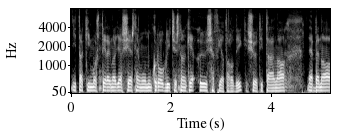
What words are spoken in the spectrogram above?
itt, aki most tényleg nagy esélyesnek mondunk, Roglic, és nagyon ő se fiatalodik, sőt, itt talán a, ebben a,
